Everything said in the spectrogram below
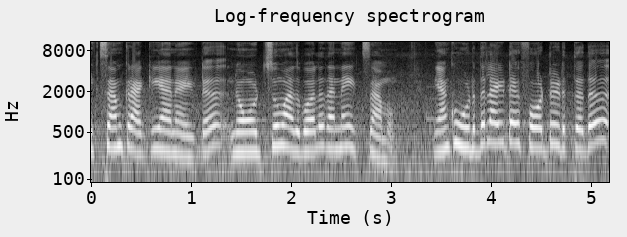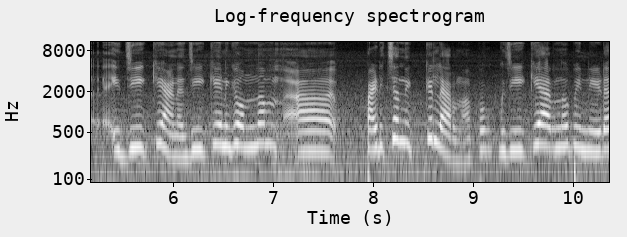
എക്സാം ക്രാക്ക് ചെയ്യാനായിട്ട് നോട്ട്സും അതുപോലെ തന്നെ എക്സാമും ഞാൻ കൂടുതലായിട്ട് എഫോർട്ട് എടുത്തത് ജി കെ ആണ്. ജി കെ എനിക്കൊന്നും പഠിച്ച നിൽക്കില്ലായിരുന്നു അപ്പോൾ ജി കെ ആയിരുന്നു പിന്നീട്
